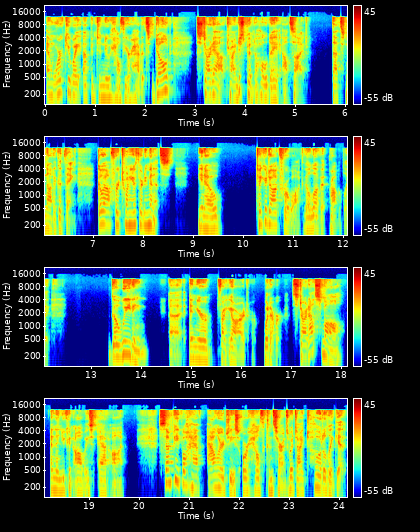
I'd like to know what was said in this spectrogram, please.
and work your way up into new, healthier habits. Don't start out trying to spend a whole day outside. That's not a good thing. Go out for 20 or 30 minutes. You know, take your dog for a walk. They'll love it probably. Go weeding uh, in your front yard or whatever. Start out small and then you can always add on. Some people have allergies or health concerns, which I totally get.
